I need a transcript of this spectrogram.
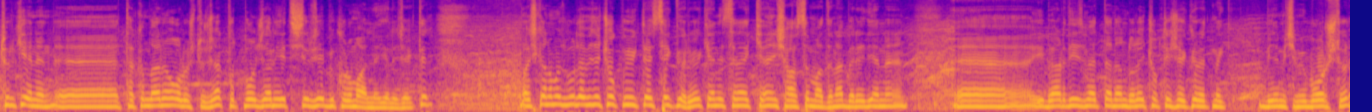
Türkiye'nin e, takımlarını oluşturacak, futbolcularını yetiştireceği bir kurum haline gelecektir. Başkanımız burada bize çok büyük destek veriyor. Kendisine kendi şahsım adına belediyenin eee verdiği hizmetlerden dolayı çok teşekkür etmek benim için bir borçtur.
